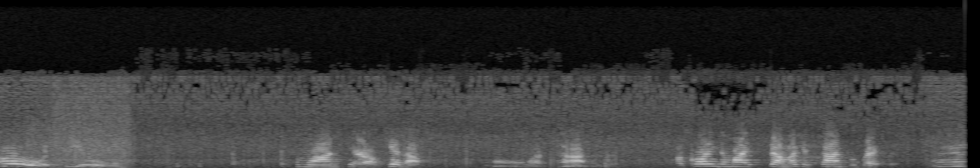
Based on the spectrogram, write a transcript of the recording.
Oh, it's you. Come on, Carol, get up. Oh, what time is it? According to my stomach, it's time for breakfast. Your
